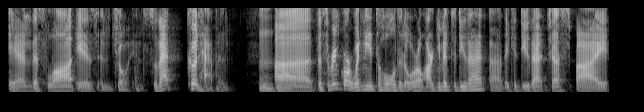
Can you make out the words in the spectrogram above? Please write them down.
and this law is enjoined. So that could happen. Hmm. Uh, the Supreme Court wouldn't need to hold an oral argument to do that. Uh, they could do that just by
